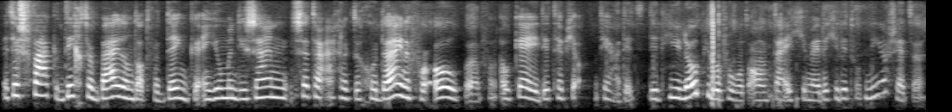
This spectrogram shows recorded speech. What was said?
Het is vaak dichterbij dan dat we denken. En Human Design zet daar eigenlijk de gordijnen voor open. Van oké, dit heb je, ja, dit, dit, hier loop je bijvoorbeeld al een tijdje mee, dat je dit wilt neerzetten.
